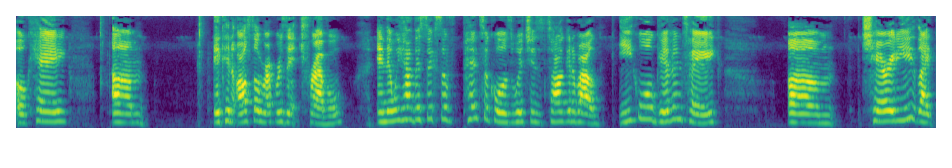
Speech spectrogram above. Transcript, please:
okay? Um, it can also represent travel. And then we have the Six of Pentacles, which is talking about equal give and take, um, charity, like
